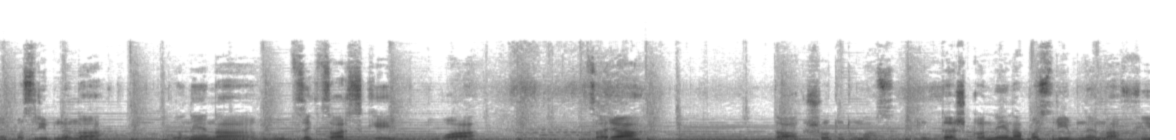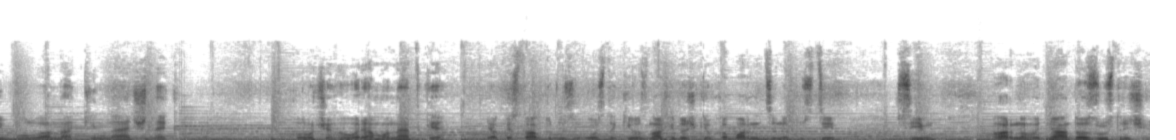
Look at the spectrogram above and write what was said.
е, посрібнена конина, гудзик царський, два царя. Так, що тут у нас? Тут теж конина посрібнена, фібула, накінечник. Коротше говоря, монетки. Якось так, друзі. Ось такі от знахідочки в хабарниці не пусті. Всім гарного дня, до зустрічі!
